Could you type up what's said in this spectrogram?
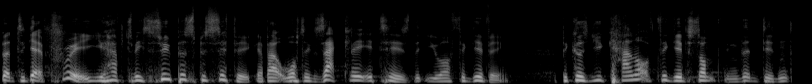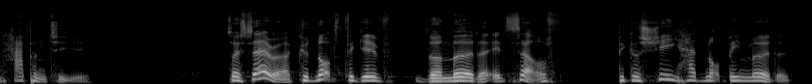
but to get free, you have to be super specific about what exactly it is that you are forgiving because you cannot forgive something that didn't happen to you. So Sarah could not forgive the murder itself because she had not been murdered.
